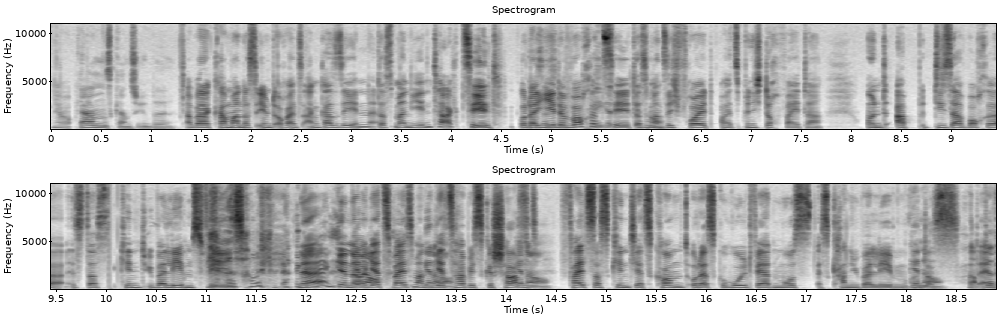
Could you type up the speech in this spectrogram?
Ja. Ganz, ganz übel. Aber da kann man das eben auch als Anker sehen, dass man jeden Tag zählt oder jede Woche zählt, dass genau. man sich freut, oh, jetzt bin ich doch weiter. Und ab dieser Woche ist das Kind überlebensfähig. Das hab ich gedacht. ne? Genau. genau. jetzt weiß man, Genau. jetzt habe ich es geschafft. Genau. Falls das Kind jetzt kommt oder es geholt werden muss, es kann überleben. Und Genau. das hat ab der dann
